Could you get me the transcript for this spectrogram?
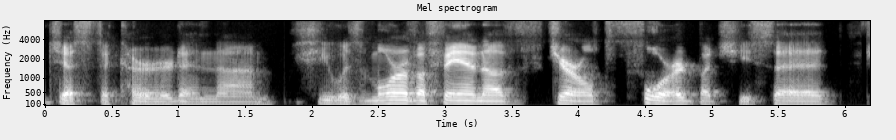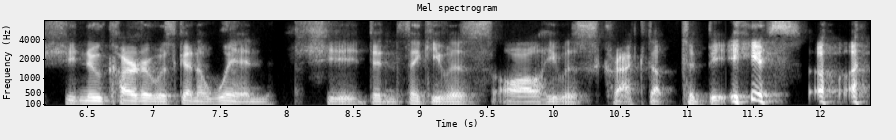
just occurred, and um, she was more of a fan of Gerald Ford, but she said she knew Carter was going to win. She didn't think he was all he was cracked up to be. so I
